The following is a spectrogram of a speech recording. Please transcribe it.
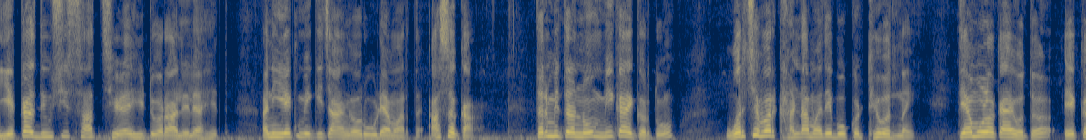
एकाच दिवशी सात शेळ्या हिटवर आलेल्या आहेत आणि एकमेकीच्या अंगावर उड्या मारताय. असं का? तर मित्रांनो मी काय करतो? वर्षभर खांडामध्ये बोकड ठेवत नाही. त्यामुळं काय होतं एक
